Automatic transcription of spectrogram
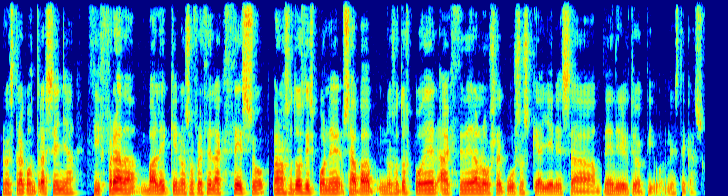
nuestra contraseña cifrada, ¿vale? Que nos ofrece el acceso para nosotros disponer, o sea, para nosotros poder acceder a los recursos que hay en esa en el directorio activo, en este caso.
